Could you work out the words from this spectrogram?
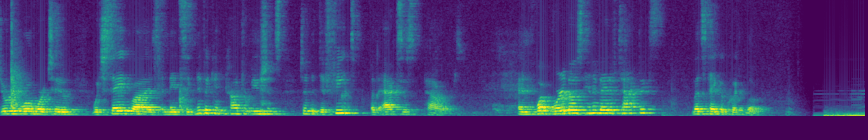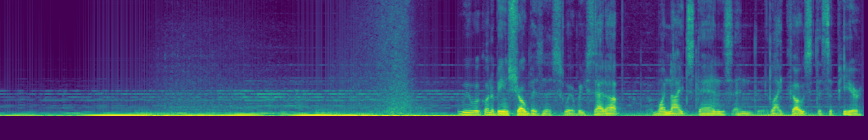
during World War II, which saved lives and made significant contributions to the defeat of Axis powers. And what were those innovative tactics? Let's take a quick look. We were going to be in show business where we set up one night stands and, like ghosts, disappear.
